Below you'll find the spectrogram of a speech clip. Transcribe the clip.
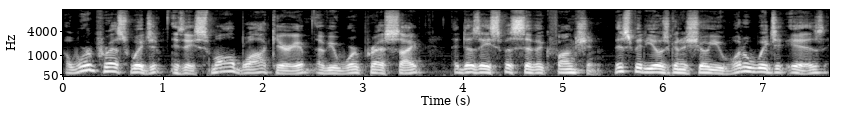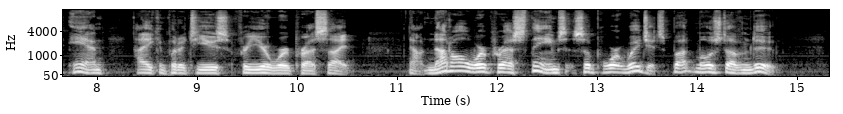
A WordPress widget is a small block area of your WordPress site that does a specific function. This video is going to show you what a widget is and how you can put it to use for your WordPress site. Now, not all WordPress themes support widgets, but most of them do.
